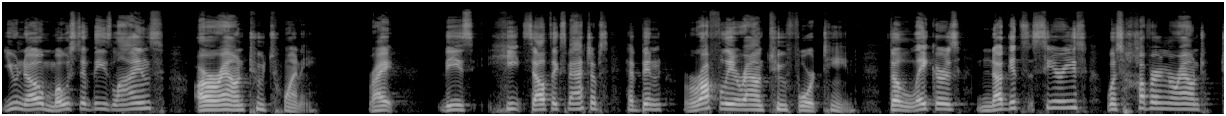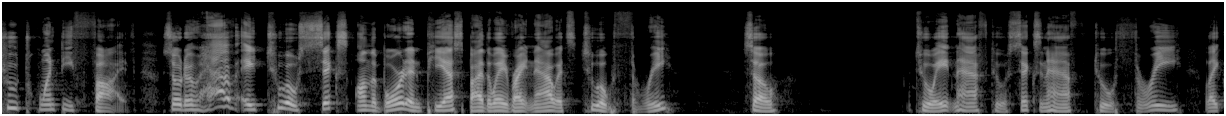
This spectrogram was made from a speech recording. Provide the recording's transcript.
you know most of these lines are around 220, right? These Heat Celtics matchups have been roughly around 214. The Lakers Nuggets series was hovering around 225. So to have a 206 on the board, and PS, by the way, right now it's 203. So 208 and a half, 206 and a half, 203 like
